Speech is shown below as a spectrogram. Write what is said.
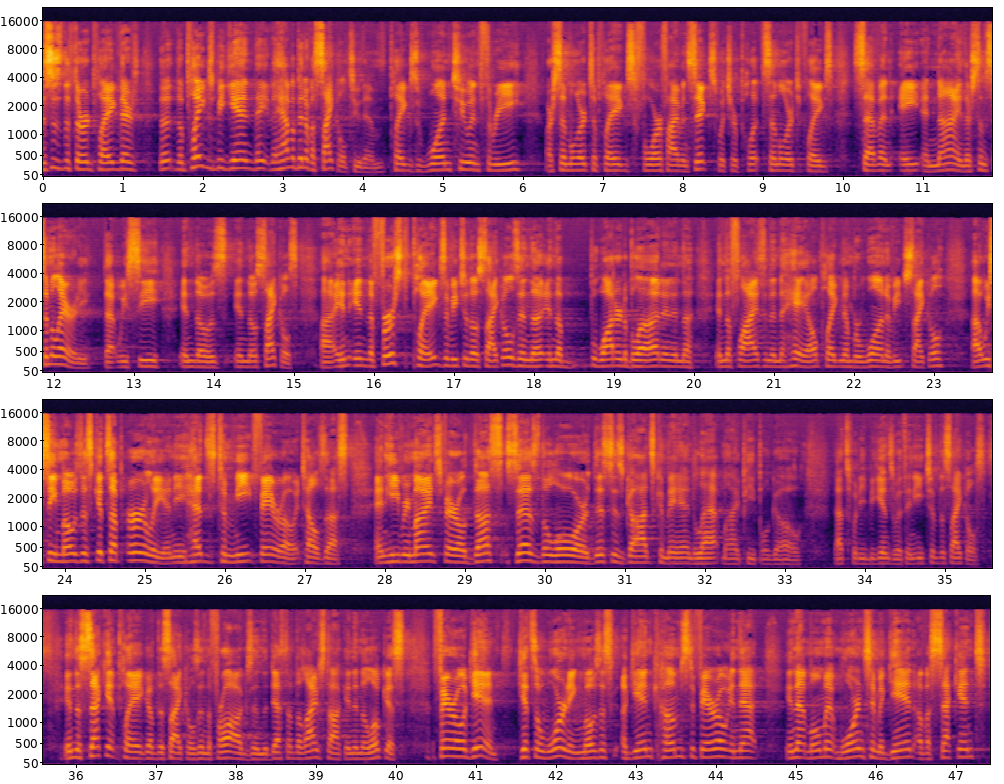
This is the third plague. There's, the, the plagues begin, they, they have a bit of a cycle to them. Plagues 1, 2, and 3 are similar to plagues 4, 5, and 6, which are pl- similar to plagues 7, 8, and 9. There's some similarity that we see in those, in those cycles. Uh, in, in the first plagues of each of those cycles, in the, in the water to blood and in the, in the flies and in the hail, plague number one of each cycle, uh, we see Moses gets up early and he heads to meet Pharaoh, it tells us. And he reminds Pharaoh, Thus says the Lord, this is God's command, let my people go. That's what he begins with in each of the cycles. In the second plague of the cycles, in the frogs and the death of the livestock and in the locusts, Pharaoh again gets a warning. Moses again comes to Pharaoh in that, in that moment, warns him again of a second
